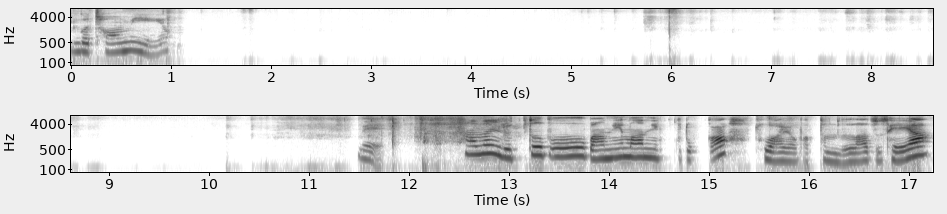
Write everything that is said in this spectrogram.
이거 점이에요. 네. 하늘 유튜브 많이 많이 구독과 좋아요 버튼 눌러주세요.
